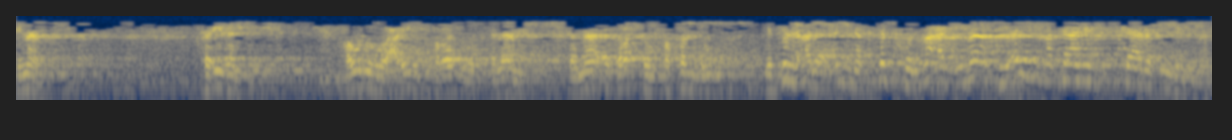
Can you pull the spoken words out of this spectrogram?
لماذا؟ فإذا قوله عليه الصلاة والسلام فما أدركتم فصلوا يدل على أنك تدخل مع الإمام في أي مكان كان فيه الإمام.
